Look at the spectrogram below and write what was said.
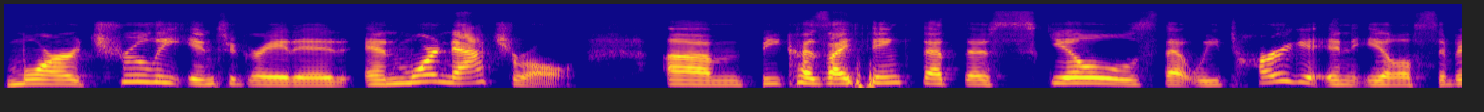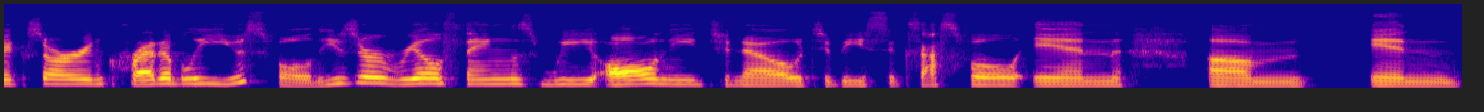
more truly integrated and more natural um because I think that the skills that we target in EL civics are incredibly useful. These are real things we all need to know to be successful in um in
